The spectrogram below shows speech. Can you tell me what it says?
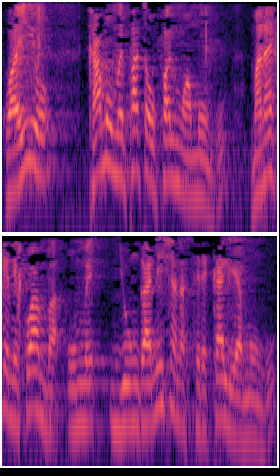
Kwa hiyo kama umepata ufalme wa mungu maanaake ni kwamba umejiunganisha na serikali ya mungu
